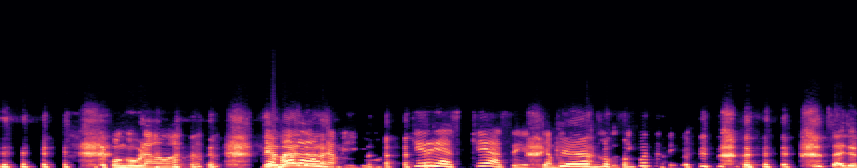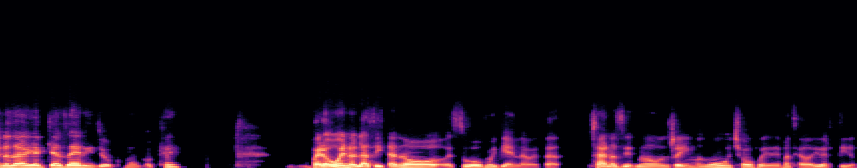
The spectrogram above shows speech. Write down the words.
me pongo brava. Llamar a un amigo. ¿Qué, ¿Qué hacer? Llamar a un amigo. 50, o sea, yo no sabía qué hacer y yo como, ok. Pero bueno, la cita no estuvo muy bien, la verdad. O sea, nos, nos reímos mucho, fue demasiado divertido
